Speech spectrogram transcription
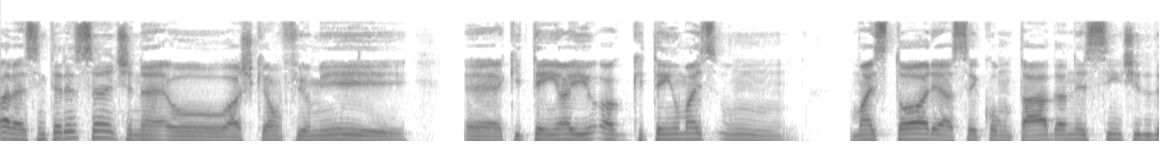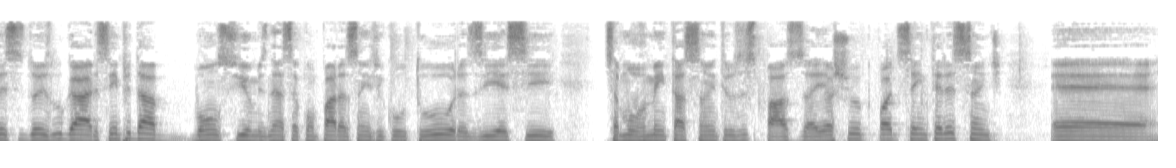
Parece interessante, né? Eu acho que é um filme é, que tem aí que tem uma, um- uma história a ser contada nesse sentido desses dois lugares. Sempre dá bons filmes nessa comparação entre culturas e esse, essa movimentação entre os espaços. Aí eu acho que pode ser interessante. É,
